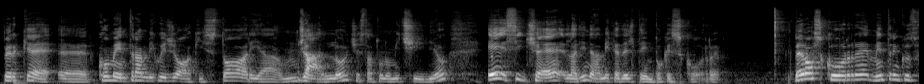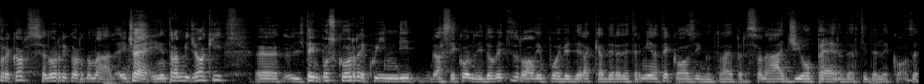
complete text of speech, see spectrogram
Perché eh, come entrambi quei giochi, storia, un giallo, c'è stato un omicidio e sì c'è la dinamica del tempo che scorre. Però scorre, mentre in Cruise for Corpse, se non ricordo male, cioè in entrambi i giochi eh, il tempo scorre, quindi a seconda di dove ti trovi puoi vedere accadere determinate cose, incontrare personaggi o perderti delle cose.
